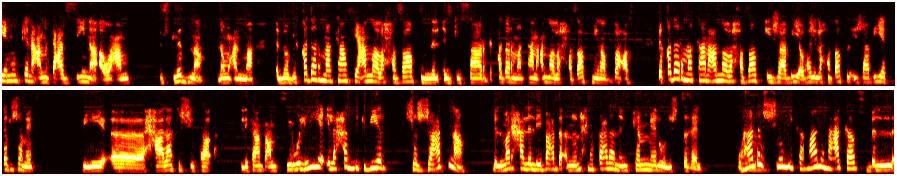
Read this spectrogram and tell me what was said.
هي ممكن عم تعزينا أو عم تسندنا نوعا ما إنه بقدر ما كان في عنا لحظات من الانكسار بقدر ما كان عنا لحظات من الضعف بقدر ما كان عندنا لحظات إيجابية وهي اللحظات الإيجابية ترجمت بحالات الشفاء اللي كانت عم تصير واللي هي إلى حد كبير شجعتنا بالمرحلة اللي بعدها إنه نحن فعلا نكمل ونشتغل. وهذا الشيء اللي كمان انعكس بال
